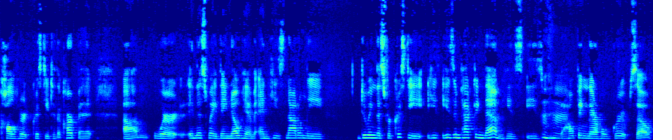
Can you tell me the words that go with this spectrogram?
call her Kristy to the carpet. Um, where in this way they know him, and he's not only doing this for Kristy, he, he's impacting them. He's he's Mm-hmm. helping their whole group. So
